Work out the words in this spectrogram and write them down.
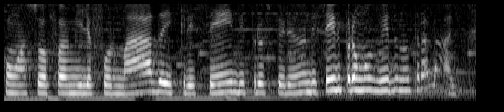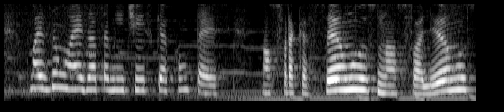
com a sua família formada e crescendo e prosperando e sendo promovido no trabalho. Mas não é exatamente isso que acontece. Nós fracassamos, nós falhamos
